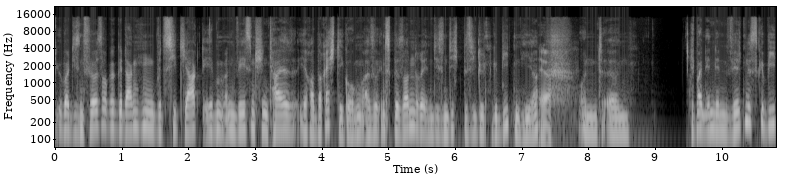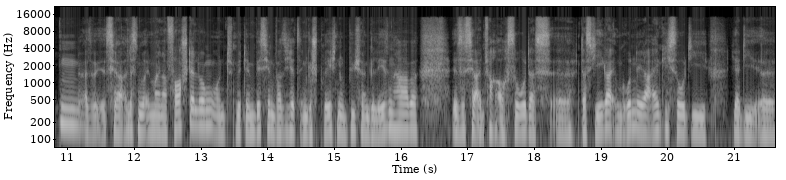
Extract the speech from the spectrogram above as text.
über diesen Fürsorgegedanken bezieht Jagd eben einen wesentlichen Teil ihrer Berechtigung, also insbesondere in diesen dicht besiedelten Gebieten hier. Und ähm, ich meine, in den Wildnisgebieten, also ist ja alles nur in meiner Vorstellung und mit dem bisschen, was ich jetzt in Gesprächen und Büchern gelesen habe, ist es ja einfach auch so, dass, äh, dass Jäger im Grunde ja eigentlich so die, ja, die, äh,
